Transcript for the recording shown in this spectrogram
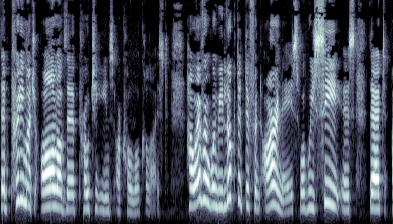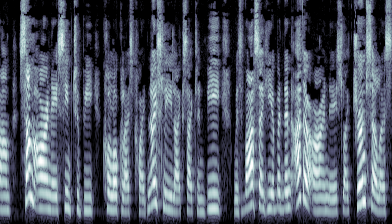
that pretty much all of the proteins are co-localized. However, when we looked at different RNAs, what we see is that um, some RNAs seem to be co-localized quite nicely, like cyclin B with VASA here, but then other RNAs, like germ cell-less,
